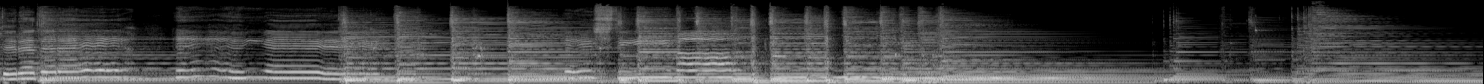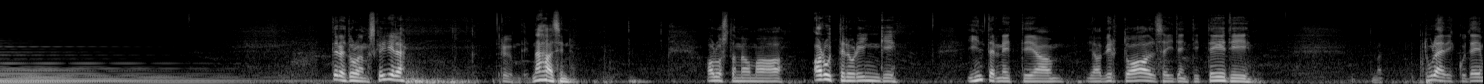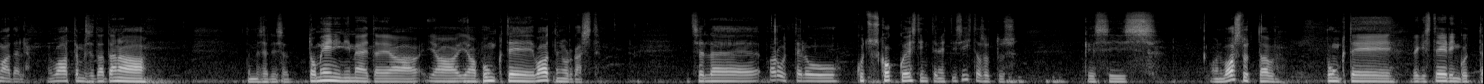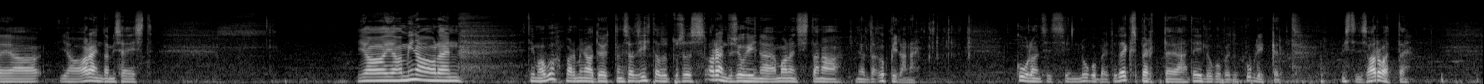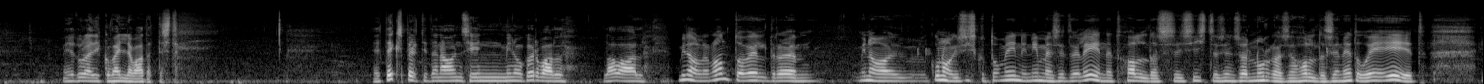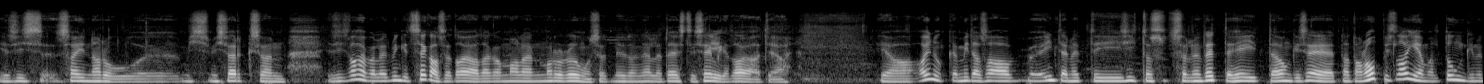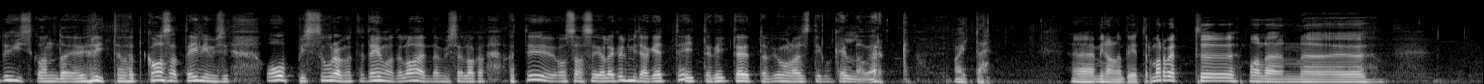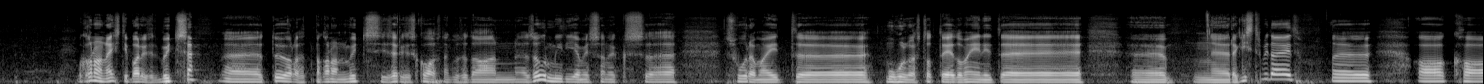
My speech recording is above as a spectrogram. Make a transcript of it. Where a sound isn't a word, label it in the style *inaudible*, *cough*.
tere, tere. Tere tulemast kõigile. Rõõm teid näha siin. alustame oma aruteluringi interneti ja, ja virtuaalse identiteedi tuleviku teemadel. me vaatame seda täna ütleme sellise domeeninimede ja, ja, ja .ee vaatenurgast. et selle arutelu kutsus kokku Eesti Interneti Sihtasutus, kes siis on vastutav .ee registreeringute ja, ja arendamise eest ja, ja mina olen Timo Võhmar, mina töötan seal sihtasutuses arendusjuhina ja ma olen siis täna nii-öelda õpilane. kuulan siis siin lugupeetud eksperte ja teid, lugupeetud publik, et mis te siis arvate meie tuleviku väljavaadetest. et ekspertidena on siin minu kõrval laval mina olen Anto Veldre. mina kunagi siis, kui domeeni nimesid veel e-net haldas, siis istusin seal nurgas ja haldasin edu.ee-d. ja siis sain aru, mis, mis värk see on. ja siis vahepeal olid mingid segased ajad, aga ma olen maru rõõmus, et nüüd on jälle täiesti selged ajad ja ja ainuke, mida saab interneti sihtasutusele nüüd ette heita, ongi see, et nad on hoopis laiemalt tunginud ühiskonda ja *laughs* üritavad kaasata inimesi hoopis suuremate teemade lahendamisel, aga, aga töö osas ei ole küll midagi ette heita, kõik töötab jumala hästi kui kellavärk. aitäh. mina olen Peeter Marvet, ma olen äh, ma kannan hästi paljusid mütse. tööalaselt ma kannan mütsi sellises kohas, nagu seda on Zone Media, mis on üks äh, suuremaid muuhulgas .ee domeenide äh, registripidajaid. aga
